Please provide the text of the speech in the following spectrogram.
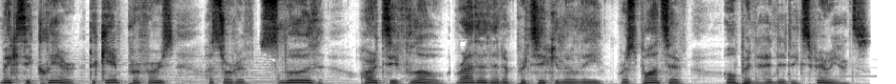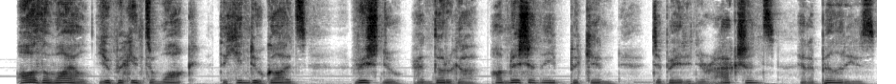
makes it clear the game prefers a sort of smooth, artsy flow rather than a particularly responsive, open-ended experience. All the while, you begin to walk. The Hindu gods, Vishnu and Durga, omnisciently begin debating your actions and abilities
